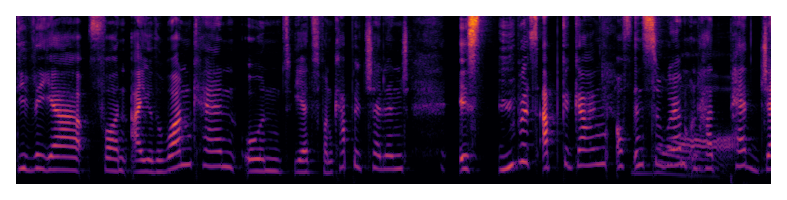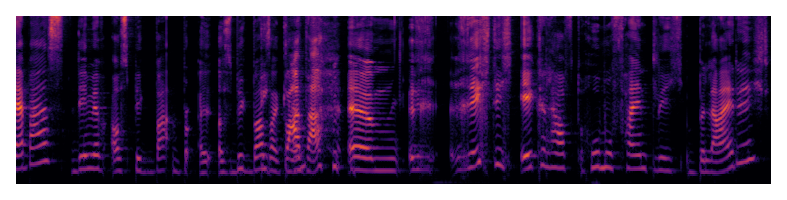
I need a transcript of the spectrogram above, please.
die wir ja von Are You the One kennen und jetzt von Couple Challenge, ist übelst abgegangen auf Instagram und hat Pat Jabbers, den wir aus Big, ba äh, aus Big Brother Big kennen, ähm, richtig ekelhaft homofeindlich beleidigt.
